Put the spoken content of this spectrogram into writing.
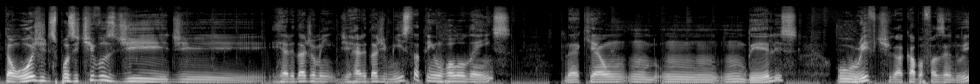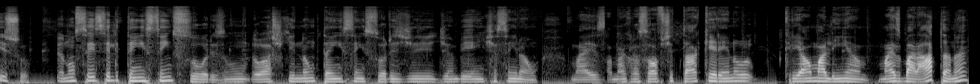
Então, hoje, dispositivos de, de, realidade, de realidade mista tem o HoloLens, né, que é um, um, um, deles. O Rift acaba fazendo isso? Eu não sei se ele tem sensores. Eu acho que não tem sensores de, de ambiente assim não. Mas a Microsoft está querendo criar uma linha mais barata, né?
